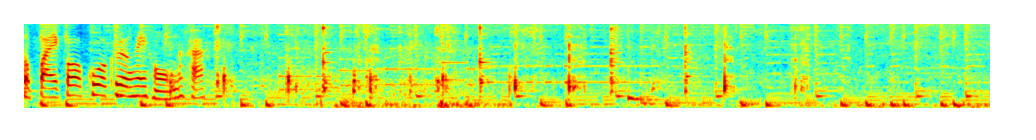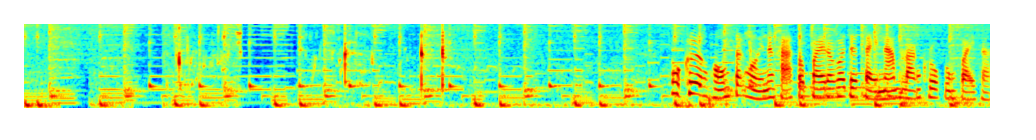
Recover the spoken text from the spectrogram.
ต่อไปก็คั่วเครื่องให้หอมนะคะ เครื่องหอมสักหน่อยนะคะ ต่อไปเราก็จะใส่น้ำล้างครกลงไปค่ะ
